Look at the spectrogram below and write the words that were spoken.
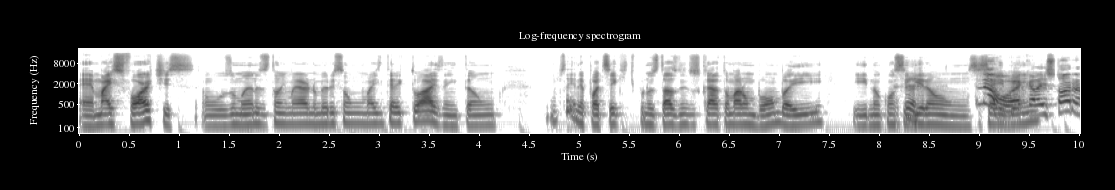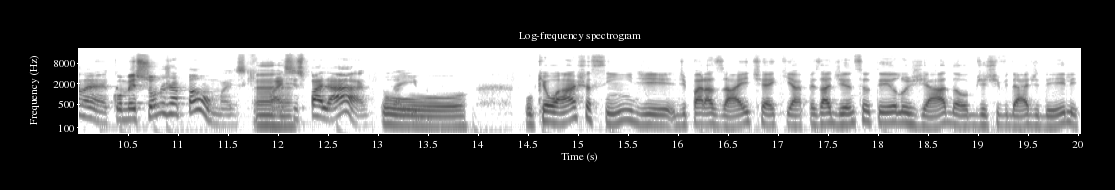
é, mais fortes, os humanos estão em maior número e são mais intelectuais, né? Então, não sei, né? Pode ser que, tipo, nos Estados Unidos os caras tomaram bomba aí e não conseguiram se sair Não, bem. é aquela história, né? Começou no Japão, mas que vai Aham. se espalhar. aí- O, o que eu acho, assim, de, de Parasite é que, apesar de antes eu ter elogiado a objetividade dele,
